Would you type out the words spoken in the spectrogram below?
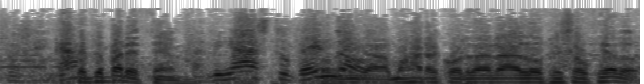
Pues venga. ¿Qué te parece? Pues venga, estupendo. Pues venga, vamos a recordar a los desahuciados.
